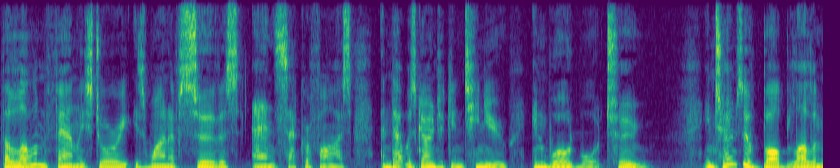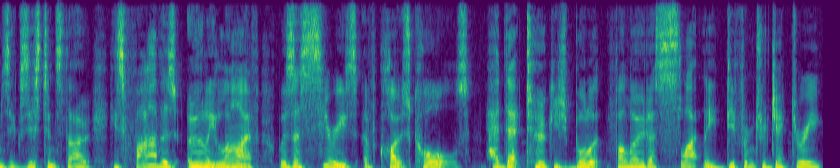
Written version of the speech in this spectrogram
The Lulham family story is one of service and sacrifice, and that was going to continue in World War II. In terms of Bob Lulham's existence, though, his father's early life was a series of close calls. Had that Turkish bullet followed a slightly different trajectory?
